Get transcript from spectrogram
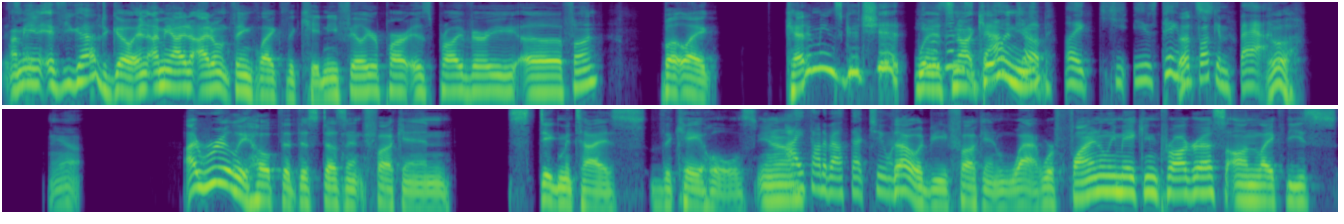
It's I mean, like- if you had to go, and I mean, I, I don't think like the kidney failure part is probably very uh fun, but like ketamine's good shit when it's not killing bathtub. Like he, he was taking That's- a fucking bath. Ugh. Yeah. I really hope that this doesn't fucking stigmatize the K holes, you know? I thought about that too. That would be fucking whack. We're finally making progress on like these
